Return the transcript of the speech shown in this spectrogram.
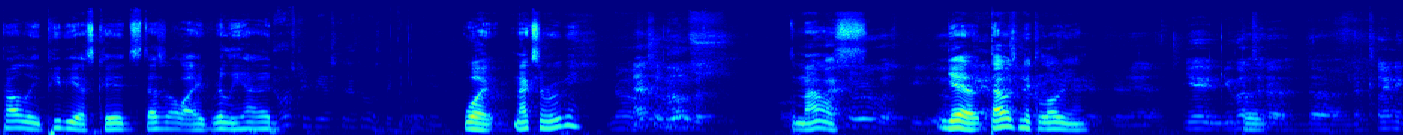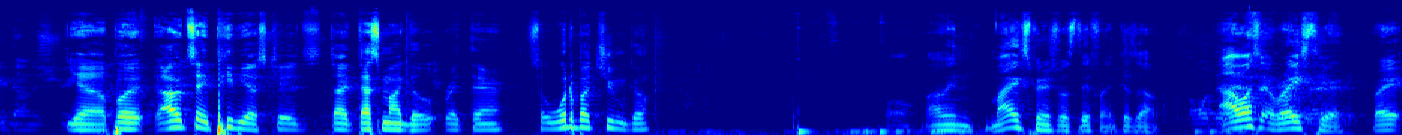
Probably PBS Kids. That's all I really had. That was PBS I thought it was Nickelodeon. What? Max and Ruby? No, Max and Mouse. Ruby was. The mouse. Max and Ruby was P- uh, Yeah, that was Nickelodeon. Yeah. Yeah, you go But- to the, the, the clinic down the street. Yeah, but I would say PBS Kids. That that's my goat right there. So what about you, Miguel? Well, I mean, my experience was different because uh, Oh, I wasn't raised here, right?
